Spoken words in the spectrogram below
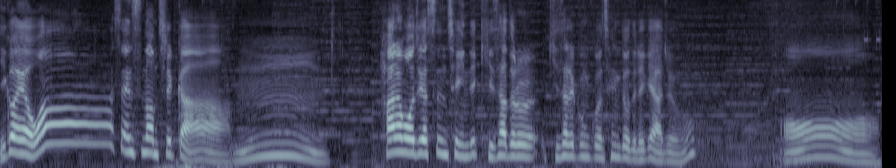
이거예요. 와 센스 넘칠까. 음 할아버지가 쓴 책인데 기사도를 기사를 꿈꾼 생도들에게 아주 어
